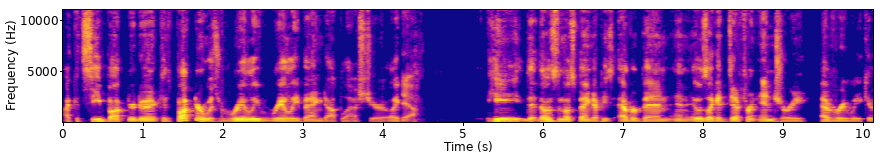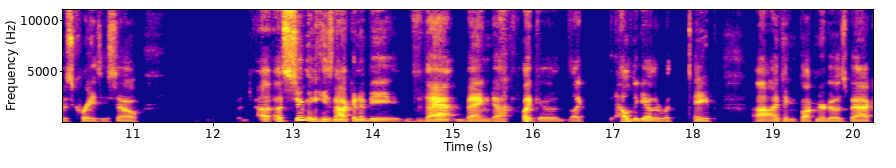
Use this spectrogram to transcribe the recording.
I could see Buckner doing it because Buckner was really, really banged up last year. Like, yeah, he that, that was the most banged up he's ever been, and it was like a different injury every week. It was crazy. So, uh, assuming he's not going to be that banged up, like uh, like held together with tape, uh, I think Buckner goes back.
